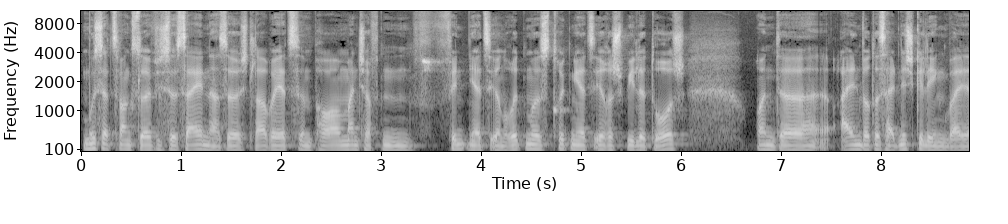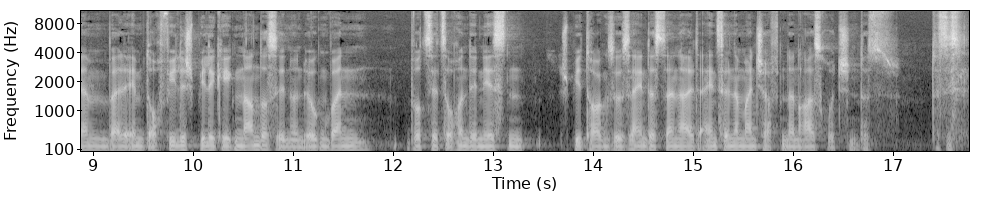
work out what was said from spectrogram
muss ja zwangsläufig so sein. Also ich glaube, jetzt ein paar Mannschaften finden jetzt ihren Rhythmus, drücken jetzt ihre Spiele durch. Und äh, allen wird es halt nicht gelingen, weil, weil eben doch viele Spiele gegeneinander sind. Und irgendwann wird es jetzt auch in den nächsten Spieltagen so sein, dass dann halt einzelne Mannschaften dann rausrutschen. Das, das ist,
